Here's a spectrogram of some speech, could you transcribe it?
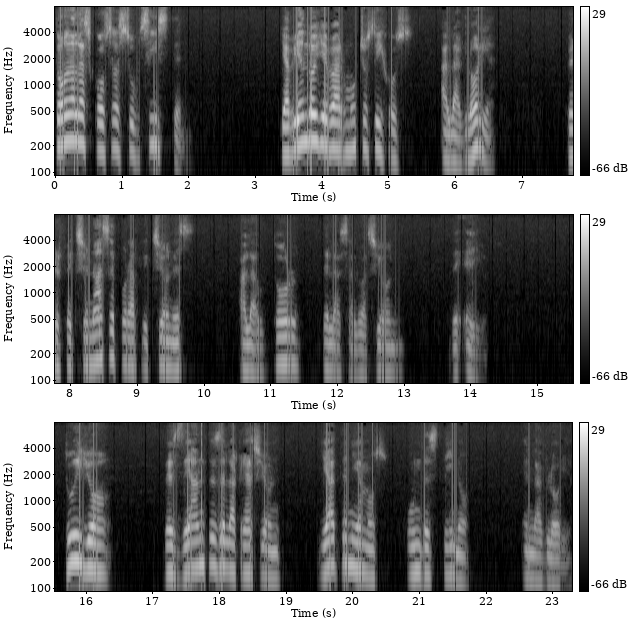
todas las cosas subsisten, y habiendo llevar muchos hijos a la gloria, perfeccionase por aflicciones al autor de la salvación de ellos. Tú y yo, desde antes de la creación, ya teníamos un destino en la gloria.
